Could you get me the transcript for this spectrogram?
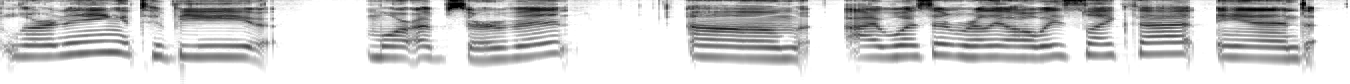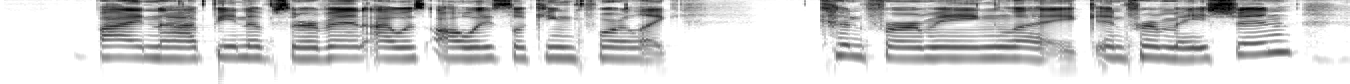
learning to be more observant. Um, I wasn't really always like that. And by not being observant, I was always looking for like confirming like information. Mm-hmm.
